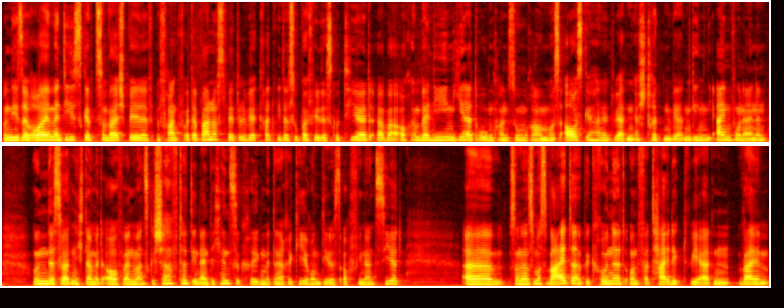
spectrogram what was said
Und diese Räume, die es gibt, zum Beispiel im Frankfurter Bahnhofsviertel, wird gerade wieder super viel diskutiert, aber auch in Berlin, jeder Drogenkonsumraum muss ausgehandelt werden, erstritten werden gegen die EinwohnerInnen. Und das hört nicht damit auf, wenn man es geschafft hat, ihn endlich hinzukriegen mit einer Regierung, die das auch finanziert, ähm, sondern es muss weiter begründet und verteidigt werden, weil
